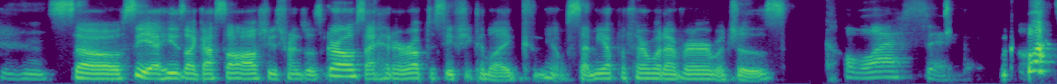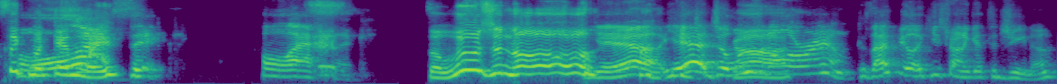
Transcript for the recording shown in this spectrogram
Mhm. So, so yeah, he's like, I saw she was friends with this girl, so I hit her up to see if she could like, you know, set me up with her, whatever, which is Classic. classic McKinley. Classic. Classic. Delusional. Yeah, yeah, delusional all around. Because I feel like he's trying to get to Gina.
